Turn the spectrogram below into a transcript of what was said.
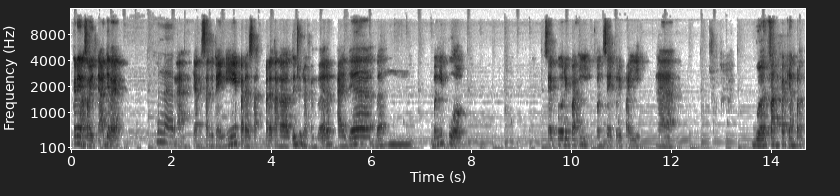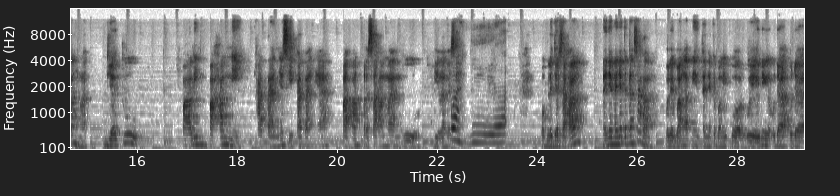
Oke yang selanjutnya aja lah ya Benar. Nah, yang selanjutnya ini pada pada tanggal 7 November ada Bang Bang Ipul. Saiful Ripai, Bang Saiful Ripai. Nah, buat fun fact yang pertama, dia tuh paling paham nih katanya sih katanya paham persahaman. Uh, gila gak sih? Wah, gila. Mau belajar saham? Nanya-nanya tentang saham. Boleh banget nih tanya ke Bang Ipul. Wih, ini udah udah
